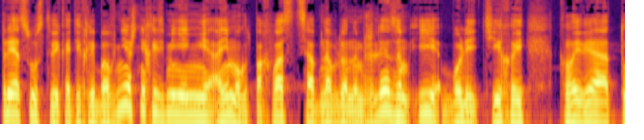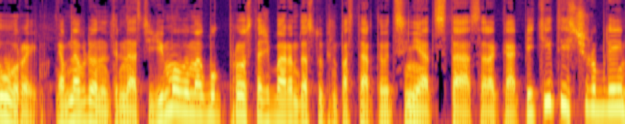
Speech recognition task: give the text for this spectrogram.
При отсутствии каких-либо внешних изменений они могут похвастаться обновленным железом и более тихой клавиатурой. Обновленный 13-дюймовый MacBook Pro с тачбаром доступен по стартовой цене от 145 тысяч рублей,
